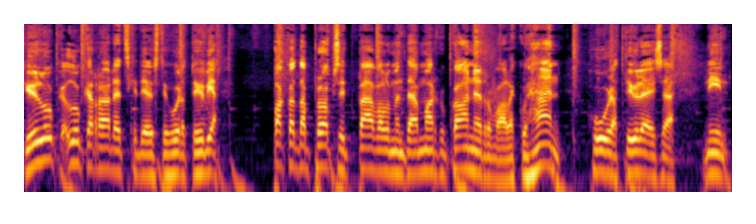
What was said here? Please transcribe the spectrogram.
kyllä Luke, Luke Radetski tietysti huudatti hyviä. Pakota propsit päävalmentaja Marko Kanervalle, kun hän huudatti yleisöä, niin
